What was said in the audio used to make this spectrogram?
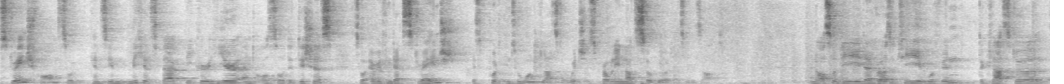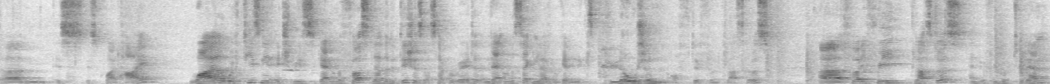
strange forms. So you can see Michelsberg beaker here and also the dishes. So everything that's strange is put into one cluster, which is probably not so good as a result. And also the diversity within the cluster um, is, is quite high. While with t-SNE and HDBSCAN on the first level, the dishes are separated, and then on the second level, we get an explosion of different clusters. Uh, 33 clusters, and if we look to them,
